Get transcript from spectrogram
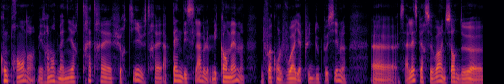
comprendre, mais vraiment de manière très très furtive, très à peine décelable, mais quand même, une fois qu'on le voit, il n'y a plus de doute possible, euh, ça laisse percevoir une sorte de, euh,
